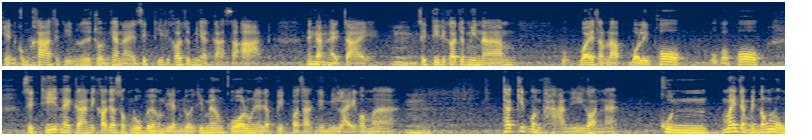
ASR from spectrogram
เห็นคุณค่าสิทธิมนุษยชนแค่ไหนสิทธิที่เขาจะมีอากาศสะอาดในการอืมหายใจอืมสิทธิที่เขาจะมีน้ำไว้สำหรับบริโภค อุปโภค สิทธิในการที่เขาจะส่งลูกไปโรงเรียนโดยที่ไม่ต้องกลัวว่าโรงเรียนจะปิดเพราะสารเคมีไหลเข้ามาอืมถ้าคิดบนฐานนี้ก่อนนะ คุณไม่จำเป็นต้องลง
